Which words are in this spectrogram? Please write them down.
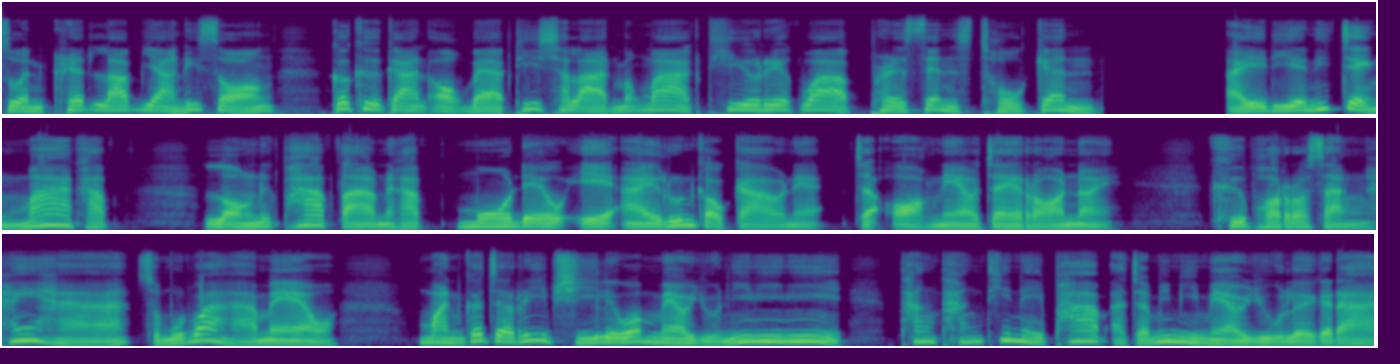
ส่วนเคล็ดลับอย่างที่ 2 ก็คือการออกแบบที่ฉลาดมากๆ ที่เรียกว่า presence token ไอเดียนี้เจ๋งมากครับ ลองนึกภาพตามนะครับ โมเดล AI รุ่นเก่าๆเนี่ยจะออกแนวใจร้อนหน่อย คือพอเราสั่งให้หาสมมุติว่าหาแมว มันก็จะรีบชี้เลยว่าแมวอยู่นี่นี่นี่ทั้งทั้งที่ในภาพอาจจะไม่มีแมวอยู่เลยก็ได้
